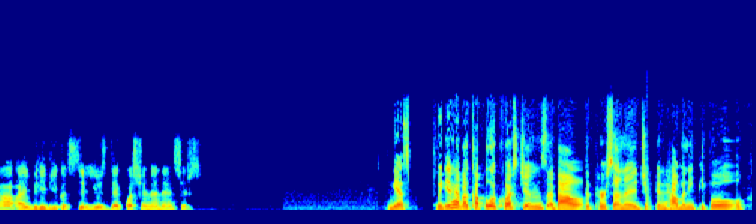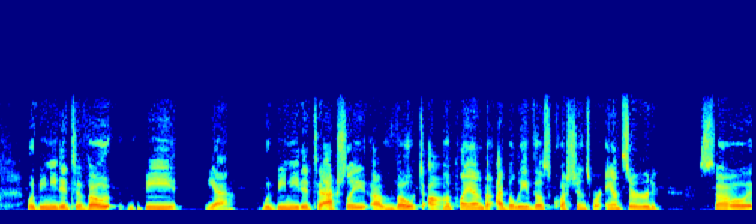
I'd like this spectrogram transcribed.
uh, I believe you could still use the question and answers. Yes, we did have a couple of questions about the percentage and how many people would be needed to vote, be, yeah, would be needed to actually um, vote on the plan, but I believe those questions were answered. So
